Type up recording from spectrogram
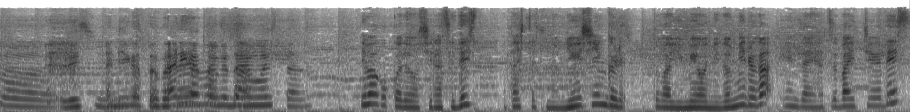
そ嬉しい。ありがとうございました。ではここでお知らせです。私たちのニューシングル、とは夢を二度見るが現在発売中です。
